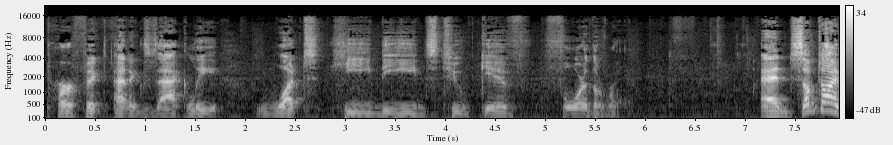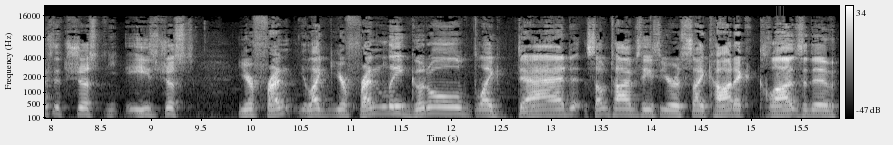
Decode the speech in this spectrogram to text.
perfect at exactly what he needs to give for the role. And sometimes it's just he's just your friend like your friendly good old like dad. Sometimes he's your psychotic closeted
